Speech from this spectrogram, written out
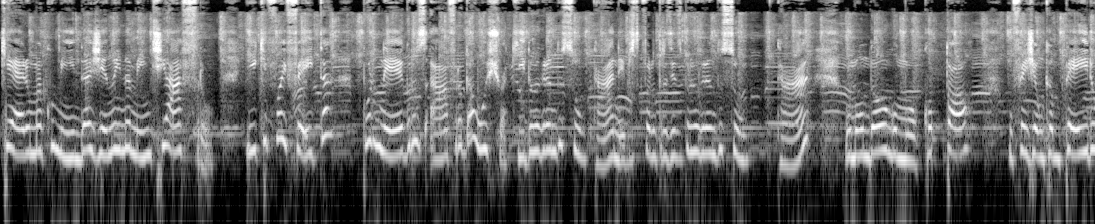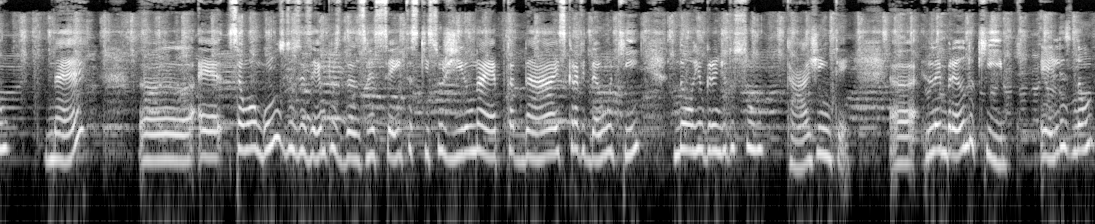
que era uma comida genuinamente afro e que foi feita por negros afro-gaúcho aqui do Rio Grande do Sul, tá? Negros que foram trazidos para o Rio Grande do Sul, tá? O mondongo, o mocotó, o feijão campeiro, né? Uh, é, são alguns dos exemplos das receitas que surgiram na época da escravidão aqui no Rio Grande do Sul, tá, gente? Uh, lembrando que eles não, uh,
